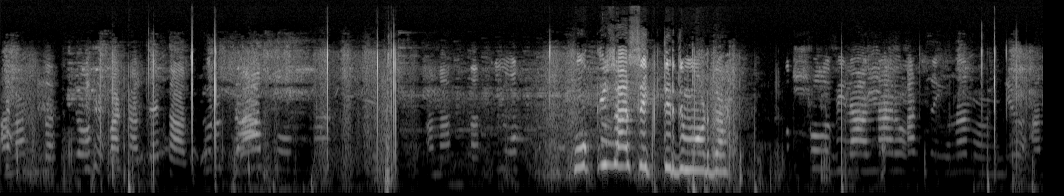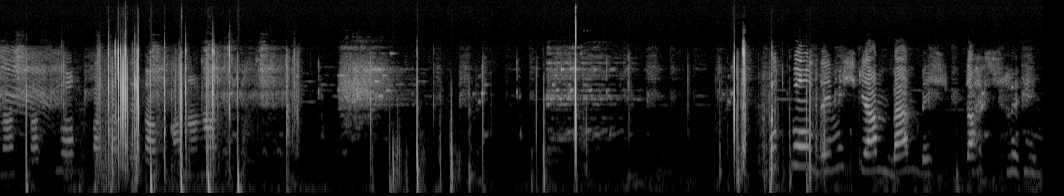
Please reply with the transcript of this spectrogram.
Anastasios Bakasetas. Dur daha sonra. Anastasios. Çok güzel sektirdim orada. Futbolu bilenler varsa Yunan oyuncu Anastasios Bakasetas. Ananas. Futbol demişken ben Beşiktaşlıyım.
